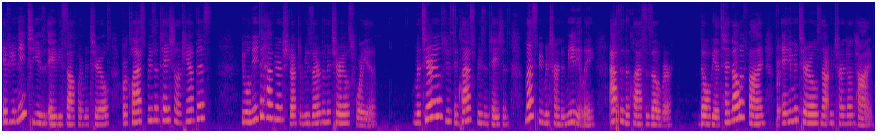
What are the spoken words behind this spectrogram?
If you need to use AV software materials for class presentation on campus, you will need to have your instructor reserve the materials for you. Materials used in class presentations must be returned immediately after the class is over. There will be a $10 fine for any materials not returned on time.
